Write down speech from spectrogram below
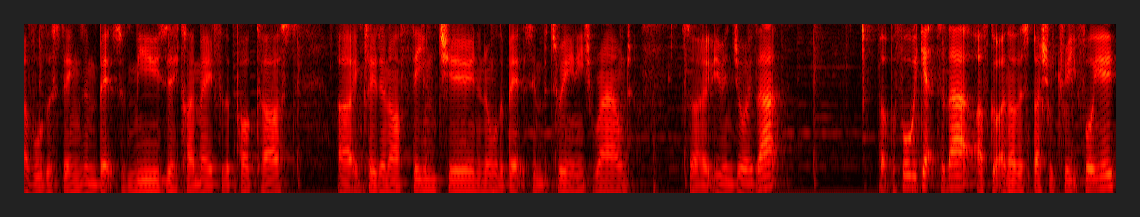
of all the stings and bits of music I made for the podcast, uh, including our theme tune and all the bits in between each round. So I hope you enjoy that. But before we get to that, I've got another special treat for you,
